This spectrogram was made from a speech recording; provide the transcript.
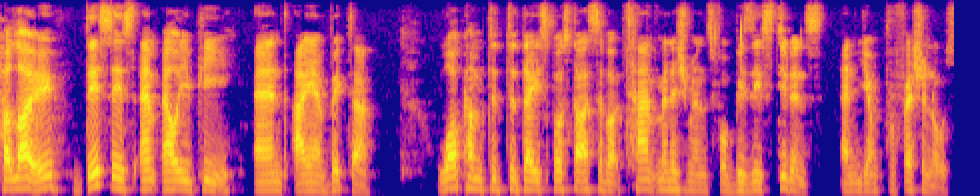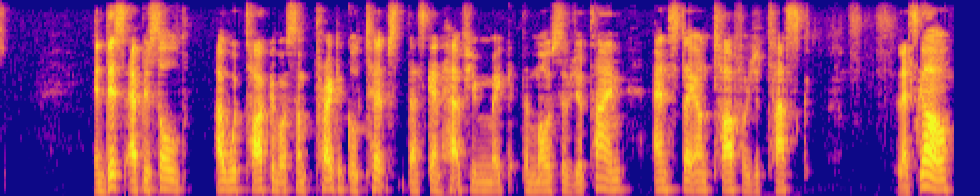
Hello, this is MLEP and I am Victor. Welcome to today's podcast about time management for busy students and young professionals. In this episode, I will talk about some practical tips that can help you make the most of your time and stay on top of your tasks. Let's go!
